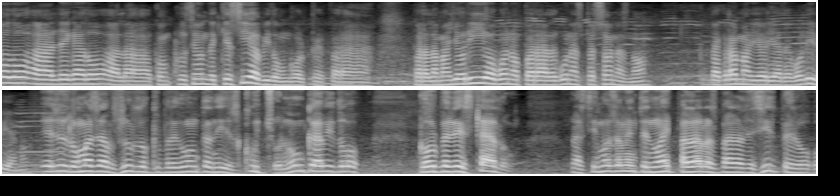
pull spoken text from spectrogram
todo ha llegado a la conclusión de que sí ha habido un golpe para, para la mayoría o bueno, para algunas personas, ¿no? La gran mayoría de Bolivia, ¿no? Eso es lo más absurdo que preguntan y escucho. Nunca ha habido golpe de Estado. Lastimosamente no hay palabras para decir, pero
